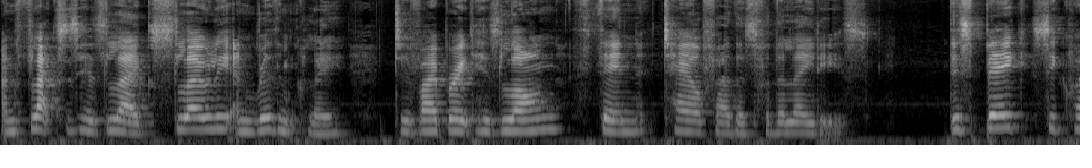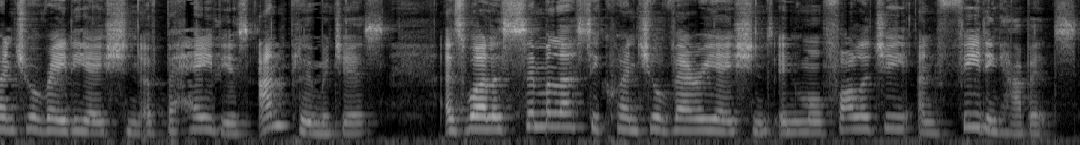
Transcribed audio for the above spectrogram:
and flexes his legs slowly and rhythmically to vibrate his long, thin tail feathers for the ladies. This big sequential radiation of behaviours and plumages, as well as similar sequential variations in morphology and feeding habits,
